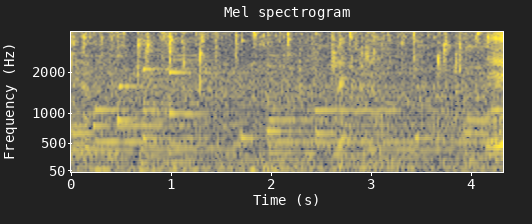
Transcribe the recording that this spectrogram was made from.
นะครับเห็นไหมนี่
